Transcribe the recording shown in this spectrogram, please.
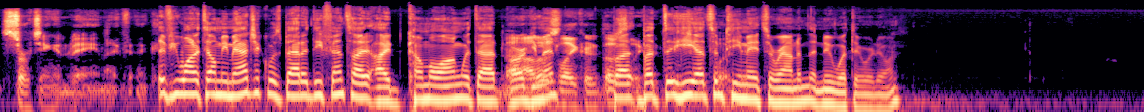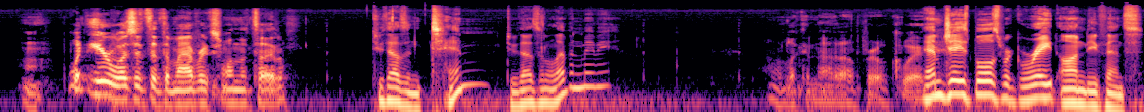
searching in vain. I think. If you want to tell me Magic was bad at defense, I, I'd come along with that No, argument. those Lakers- those but Lakers but the, he had some teammates around him that knew what they were doing. What year was it that the Mavericks won the title? 2010, 2011, maybe. I'm looking that up real quick. MJ's Bulls were great on defense.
